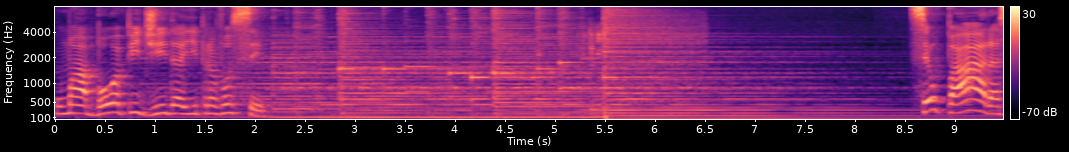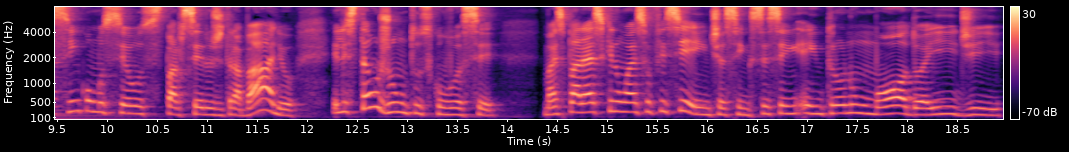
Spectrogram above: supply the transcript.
uma boa pedida aí para você. Seu par, assim como seus parceiros de trabalho, eles estão juntos com você. Mas parece que não é suficiente, assim, que você entrou num modo aí de,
